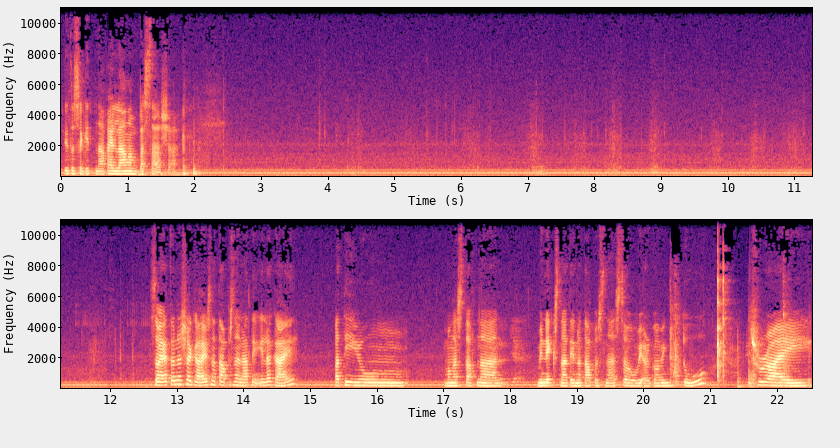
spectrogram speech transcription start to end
dito sa gitna kailangan basa siya So, ito na siya guys. Natapos na natin ilagay. Pati yung mga stuff na minix natin natapos na. So, we are going to try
